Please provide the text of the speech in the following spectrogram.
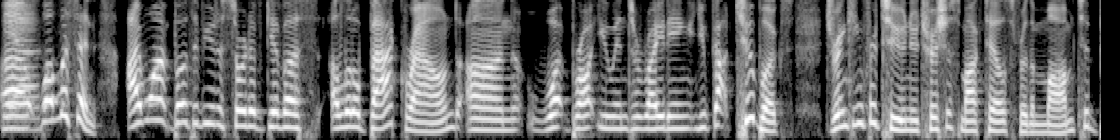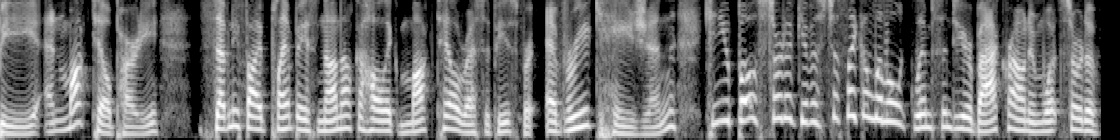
Uh, well, listen, I want both of you to sort of give us a little background on what brought you into writing. You've got two books Drinking for Two, Nutritious Mocktails for the Mom to Be, and Mocktail Party. 75 plant based non alcoholic mocktail recipes for every occasion. Can you both sort of give us just like a little glimpse into your background and what sort of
